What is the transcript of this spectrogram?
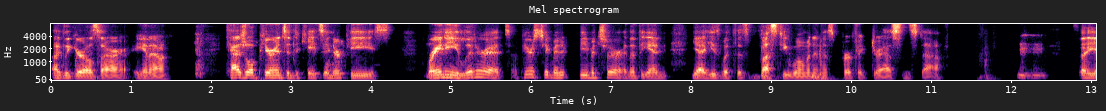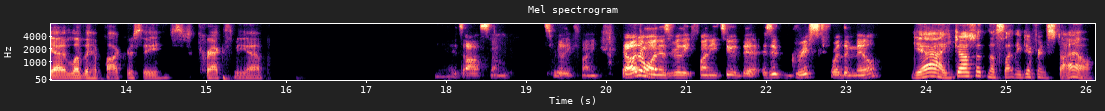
ugly girls are, you know, casual appearance indicates inner peace. Brainy, mm-hmm. literate, appears to be mature. And at the end, yeah, he's with this busty woman in this perfect dress and stuff. Mm-hmm. So yeah, I love the hypocrisy. It just cracks me up. It's awesome. It's really funny. The other one is really funny too. The is it grist for the mill? Yeah, he does it in a slightly different style.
